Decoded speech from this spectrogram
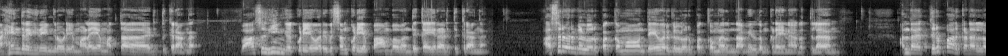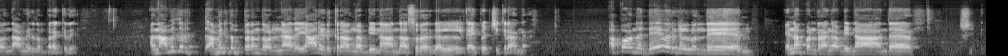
மகேந்திரகிரிங்கிறோடைய மலையை மத்த எடுத்துக்கிறாங்க. வாசுகிங்கக்கூடிய ஒரு விஷம் கூடிய பாம்பை வந்து கயிறை எடுத்துக்கிறாங்க. அசுரர்கள் ஒரு பக்கமும் தேவர்கள் ஒரு பக்கமும் இருந்த அமிர்தம் கிடைய நேரத்தில் அந்த திருப்பார்கடலில் வந்து அமிர்தம் பிறக்குது. அந்த அமிர்த அமிர்தம் பிறந்த உடனே அதை யார் எடுக்கிறாங்க அப்படின்னா அந்த அசுரர்கள் கைப்பற்றிக்கிறாங்க. அப்போ அந்த தேவர்கள் வந்து என்ன பண்ணுறாங்க அப்படின்னா அந்த ஷி-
